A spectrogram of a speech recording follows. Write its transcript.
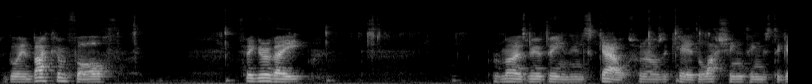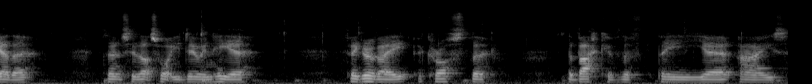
So going back and forth, figure of eight. Reminds me of being in scouts when I was a kid, lashing things together. Essentially that's what you're doing here. Figure of eight across the the back of the, the uh, eyes.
